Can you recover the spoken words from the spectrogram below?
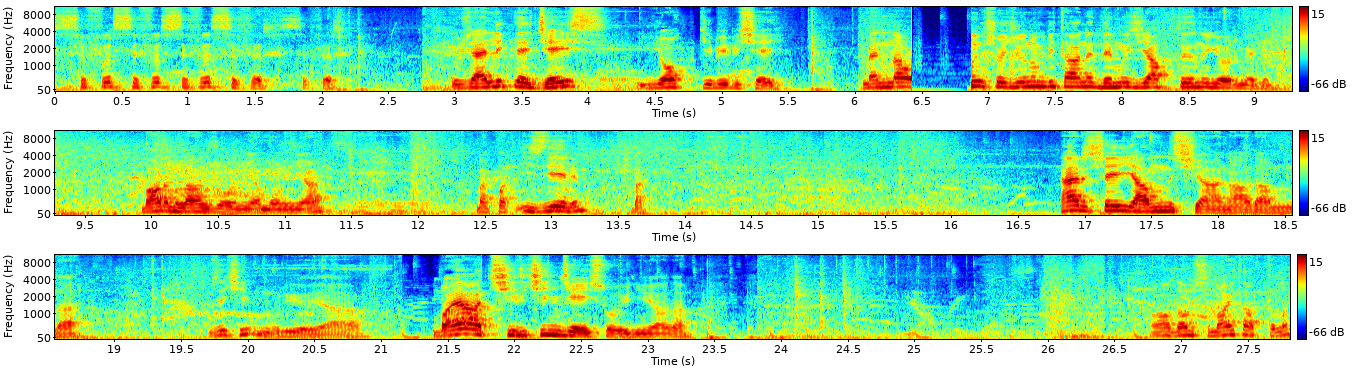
0 0 0 0 0. Özellikle Jace yok gibi bir şey. Ben daha çocuğunun bir tane damage yaptığını görmedim. Var mı lan Zonya Monya? Bak bak izleyelim. Bak. Her şey yanlış yani adamda. Bize kim vuruyor ya? Bayağı çirkin Jace oynuyor adam. Aa, adam smite attı lan.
